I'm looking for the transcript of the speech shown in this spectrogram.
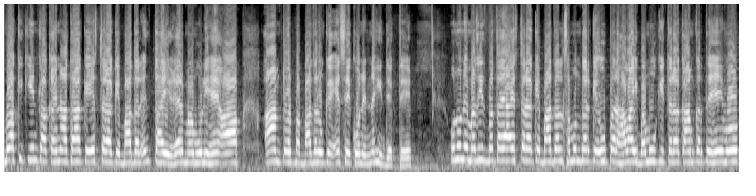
महकिन का कहना था कि इस तरह के बादल इंतहाई गैर मामूली हैं। आप आम तौर पर बादलों के ऐसे कोने नहीं देखते। उन्होंने मजीद बताया, इस तरह के बादल समुंदर के ऊपर हवाई बमों की तरह काम करते हैं, वो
